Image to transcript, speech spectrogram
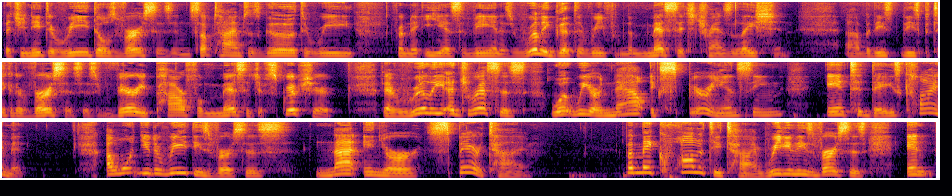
that you need to read those verses. And sometimes it's good to read from the ESV, and it's really good to read from the message translation. Uh, but these these particular verses, this very powerful message of Scripture that really addresses what we are now experiencing in today's climate. I want you to read these verses not in your spare time, but make quality time reading these verses. And,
